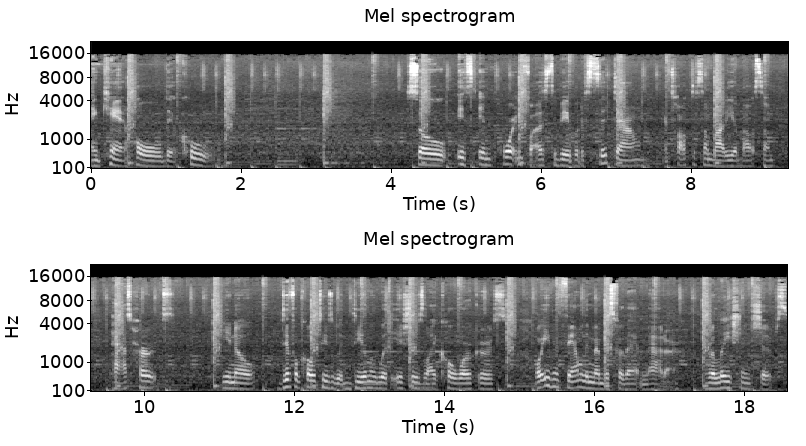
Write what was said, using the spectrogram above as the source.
and can't hold their cool. So it's important for us to be able to sit down and talk to somebody about some past hurts, you know, difficulties with dealing with issues like coworkers or even family members for that matter, relationships.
